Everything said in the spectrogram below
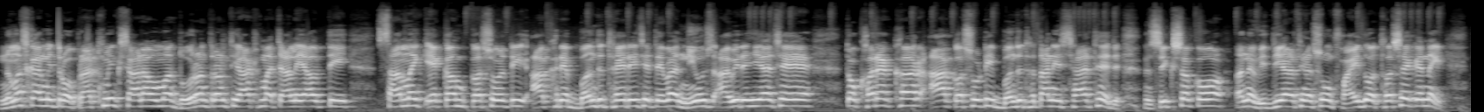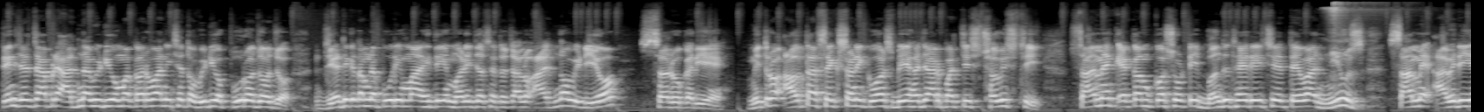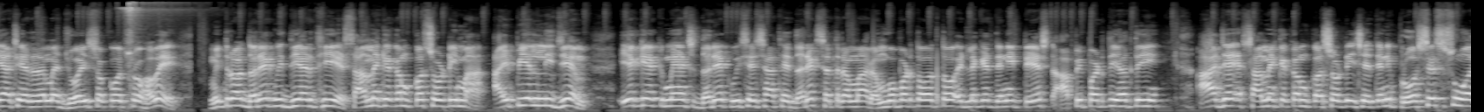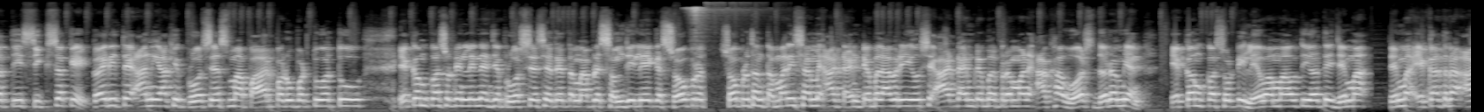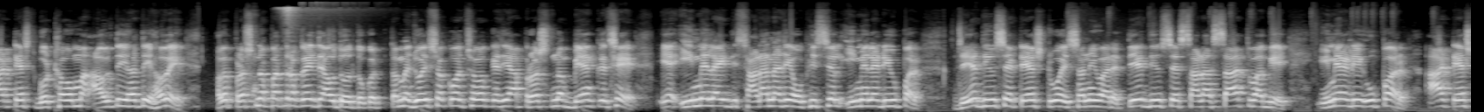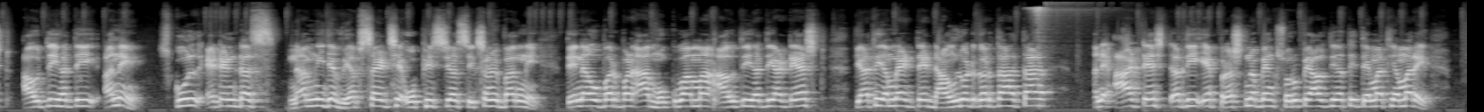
નમસ્કાર મિત્રો, પ્રાથમિક શાળાઓમાં ધોરણ ત્રણથી આઠમાં ચાલી આવતી સામયિક એકમ કસોટી આખરે બંધ થઈ રહી છે તેવા ન્યૂઝ આવી રહ્યા છે. તો ખરેખર આ કસોટી બંધ થતાની સાથે જ શિક્ષકો અને વિદ્યાર્થીને શું ફાયદો થશે કે નહીં તેની ચર્ચા આપણે આજના વિડીયોમાં કરવાની છે. તો વીડિયો પૂરો જોજો. જેથી કે તમને પૂરી માહિતી મળી જશે. તો ચાલો આજનો વીડિયો શરૂ કરીએ. મિત્રો, આવતા શૈક્ષણિક વર્ષ બે હજાર પચીસ છવ્વીસથી સામેક એકમ કસોટી બંધ થઈ રહી છે તેવા ન્યૂઝ સામે આવી રહ્યા છે તમે જોઈ શકો છો હવે. મિત્રો, દરેક વિદ્યાર્થીએ સામેક એકમ કસોટીમાં આઈપીએલની જેમ એક એક મેચ દરેક વિષય સાથે દરેક સત્રમાં રમવો પડતો હતો એટલે કે તેની ટેસ્ટ આપી પડતી હતી. આ જે સામેક એકમ કસોટી છે તેની પ્રોસેસ શું હતી? શિક્ષકે કઈ રીતે આની આખી પ્રોસેસમાં પાર પડવું પડતું હતું? એકમ કસોટીને લઈને જે પ્રોસેસ છે તે તમે આપણે સમજી લઈએ કે સૌ સૌપ્રથમ તમારી સામે આ ટાઈમ ટેબલ આવી રહ્યું છે. આ ટાઈમ ટેબલ પ્રમાણે આખા વર્ષ દરમિયાન એકમ કસોટી લેવામાં આવતી હતી, જેમાં તેમાં એકાત્રા આ ટેસ્ટ ગોઠવવામાં આવતી હતી. હવે હવે પ્રશ્નપત્ર કઈ રીતે આવતું હતું? તમે જોઈ શકો છો કે જે આ પ્રશ્ન બેંક છે, એ ઈમેલ આઈડી શાળાના જે ઓફિશિયલ ઈમેલ આઈડી ઉપર જે દિવસે ટેસ્ટ હોય શનિવારે, તે દિવસે સાડા સાત વાગે ઈમેલ આઈડી ઉપર આ ટેસ્ટ આવતી હતી અને સ્કૂલ એટેન્ડન્સ નામની જે વેબસાઇટ છે ઓફિશિયલ શિક્ષણ વિભાગની, તેના ઉપર પણ આ મૂકવામાં આવતી હતી આ ટેસ્ટ ત્યાંથી અમે તે ડાઉનલોડ કરતા હતા અને આ ટેસ્ટ હતી એ પ્રશ્ન બેંક સ્વરૂપે આવતી હતી. તેમાંથી અમારે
